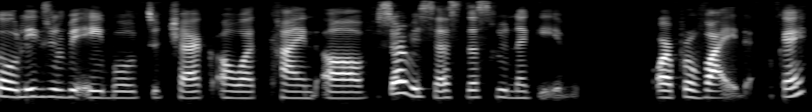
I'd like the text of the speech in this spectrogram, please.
colleagues will be able to check uh, what kind of services does luna give or provide okay?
